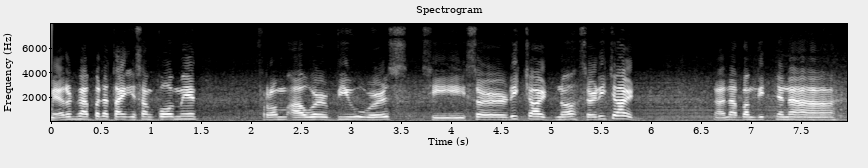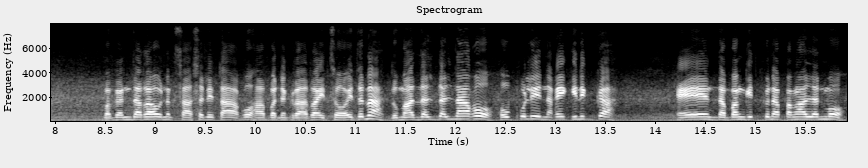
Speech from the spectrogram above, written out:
meron nga pala tayong isang comment from our viewers si Sir Richard no? Sir Richard na nabanggit niya na maganda raw nagsasalita ako habang nagra-ride. So ito na dumadaldal na ako. Hopefully nakikinig ka. And nabanggit ko na pangalan mo.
